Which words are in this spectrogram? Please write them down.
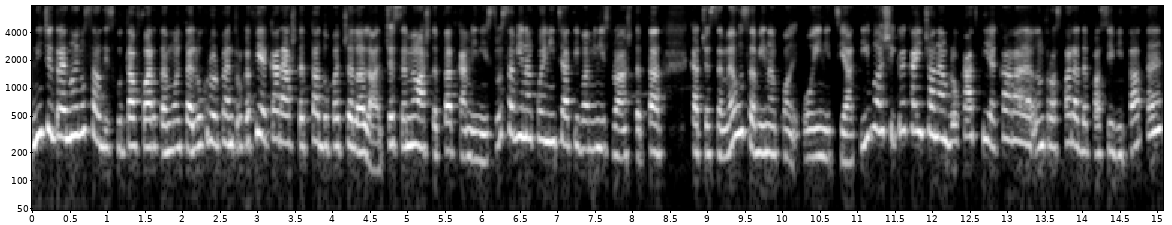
nici între noi nu s-au discutat foarte multe lucruri, pentru că fiecare a așteptat după celălalt. CSM a așteptat ca ministru să vină cu o inițiativă, ministrul a așteptat ca CSM-ul să vină cu o inițiativă și cred că aici ne-am blocat fiecare într-o stare de pasivitate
